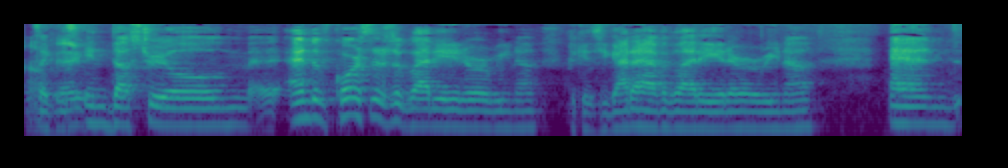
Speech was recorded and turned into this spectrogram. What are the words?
It's like this industrial, and of course there's a gladiator arena because you got to have a gladiator arena. And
